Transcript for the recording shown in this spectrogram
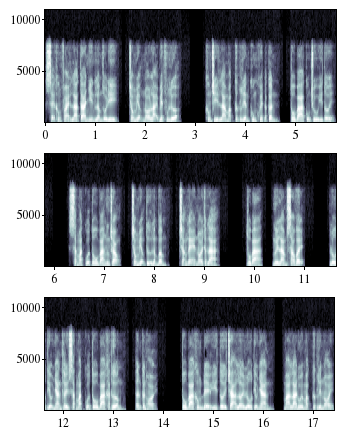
sẽ không phải là ta nhìn lầm rồi đi, trong miệng nó lại biết phun lửa. Không chỉ là mặc cước liền cùng khuyết đặc cần, tô ba cũng chú ý tới. Sắc mặt của tô ba ngưng trọng, trong miệng tự lẩm bẩm, chẳng lẽ nói thật là? Tô ba, ngươi làm sao vậy? Lô tiểu nhàn thấy sắc mặt của tô ba khác thường, ân cần hỏi. Tô ba không để ý tới trả lời lô tiểu nhàn, mà là đối mặc cước liền nói,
